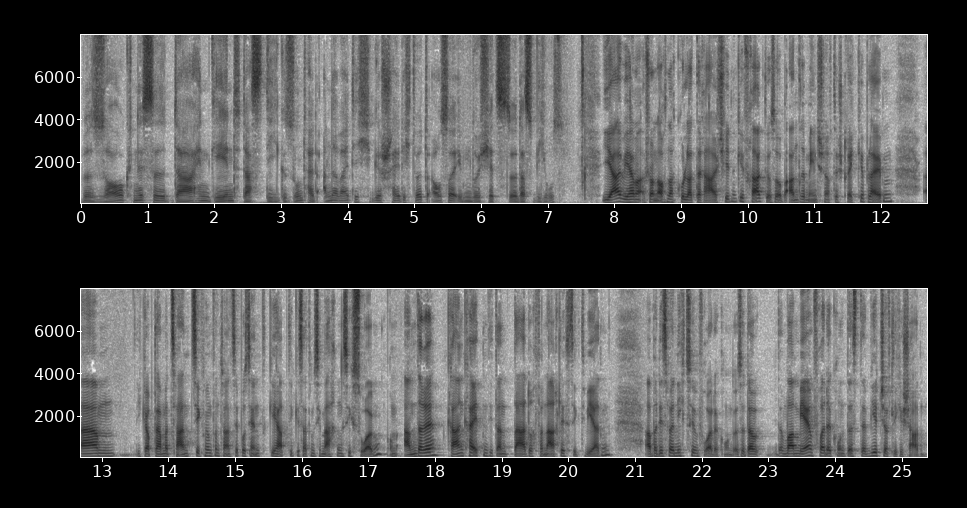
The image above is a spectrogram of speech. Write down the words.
Besorgnisse dahingehend, dass die Gesundheit anderweitig geschädigt wird, außer eben durch jetzt äh, das Virus? Ja, wir haben schon auch nach Kollateralschäden gefragt, also ob andere Menschen auf der Strecke bleiben. Ähm, ich glaube, da haben wir 20, 25 Prozent gehabt, die gesagt haben, sie machen sich Sorgen um andere Krankheiten, die dann dadurch vernachlässigt werden. Aber das war nicht so im Vordergrund. Also da, da, war mehr im Vordergrund, dass der wirtschaftliche Schaden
